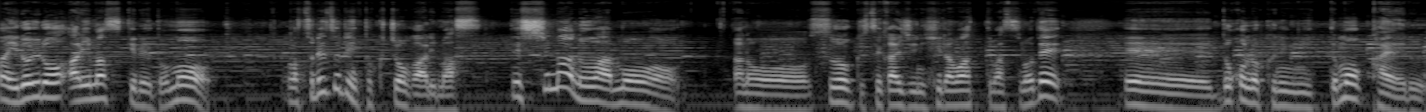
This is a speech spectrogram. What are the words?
イ、いろいろありますけれども、まあ、それぞれに特徴があります。でシマノはもうあのー、すごく世界中に広まってますので、えー、どこの国に行っても買える、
